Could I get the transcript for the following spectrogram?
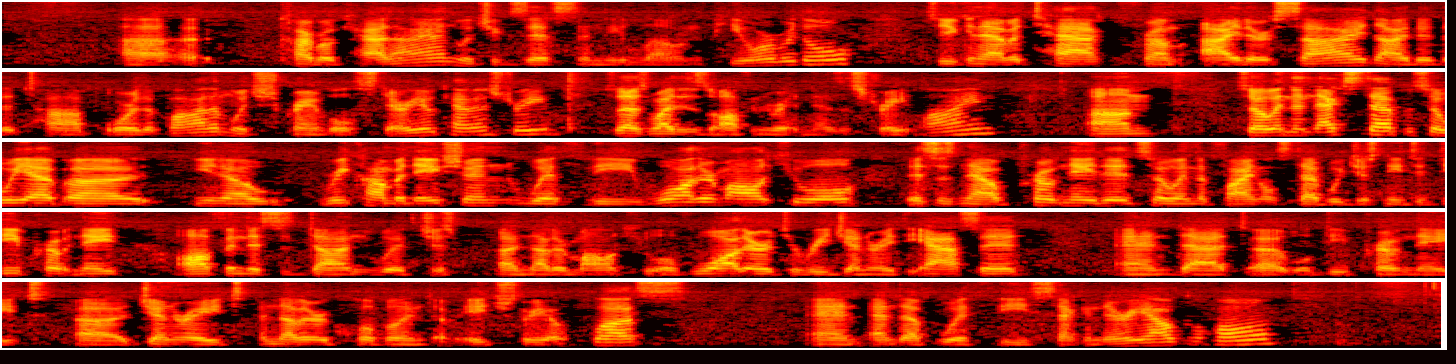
carbocation, which exists in the lone p orbital. So you can have attack from either side, either the top or the bottom, which scrambles stereochemistry. So that's why this is often written as a straight line. Um, so in the next step, so we have, uh, you know, recombination with the water molecule. This is now protonated. So in the final step, we just need to deprotonate. Often this is done with just another molecule of water to regenerate the acid and that uh, will deprotonate, uh, generate another equivalent of H3O plus, and end up with the secondary alcohol.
